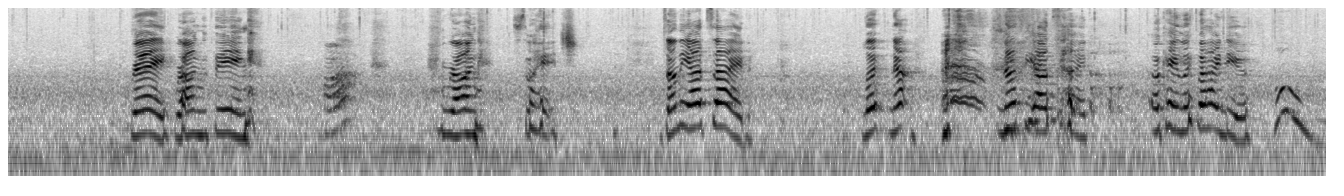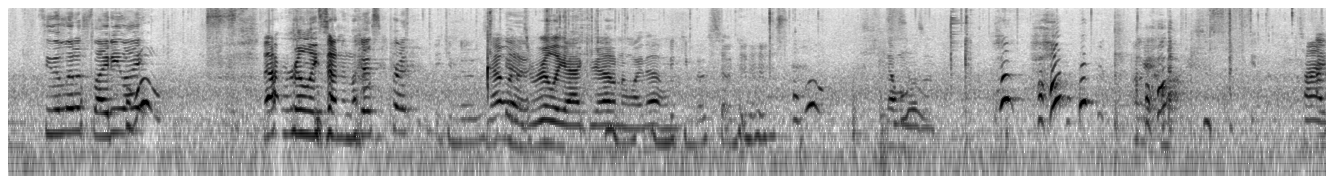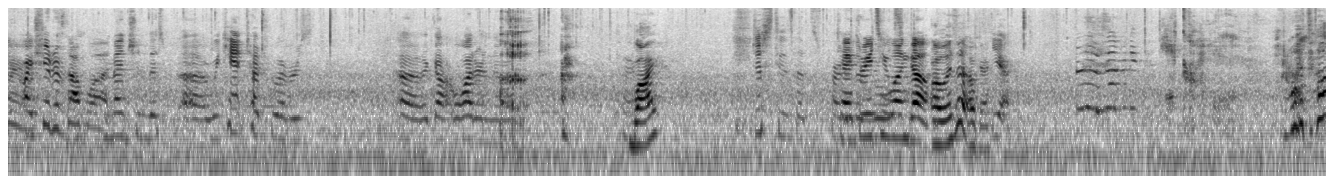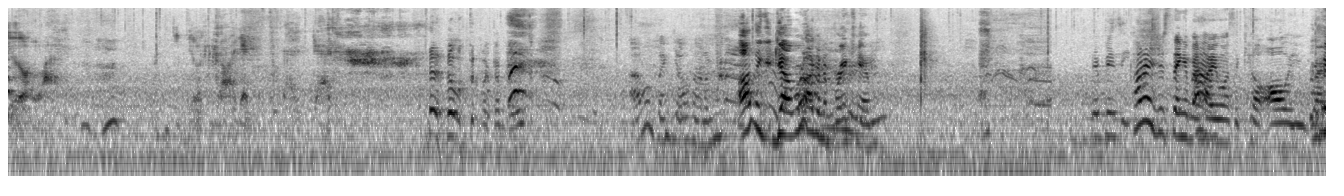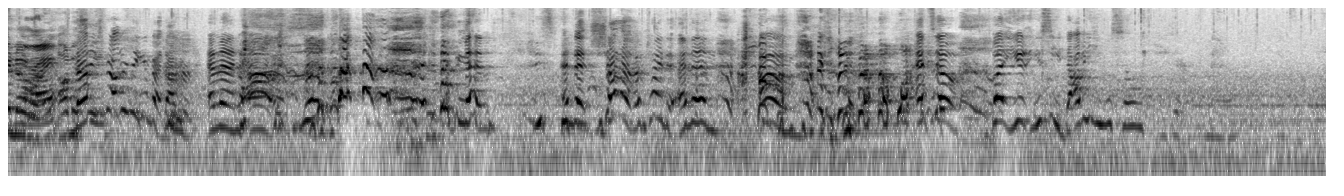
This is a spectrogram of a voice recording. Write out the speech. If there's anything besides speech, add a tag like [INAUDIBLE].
Ray, wrong thing. Huh? [LAUGHS] Wrong switch. It's on the outside. Look, no, [LAUGHS] not the outside. Okay, look behind you. See the little slidey light? That really sounded like... Just press. Mickey Mouse. That one Yeah. is really accurate. I don't know why that one. Mickey Mouse sounded ass. That one wasn't. I, Timer. I should have Stop watch. mentioned this. Uh, we can't touch whoever's uh, got water in their mouth. [COUGHS] Why? Just because that's part Okay, of the three, two, one, go. Oh, is it? Okay. Yeah. [LAUGHS] I don't know what the fuck I'm doing. I don't think y'all heard him. I think, yeah, we're not gonna break him. They're busy. Connor's just thinking about how he wants to kill all you right [LAUGHS] I know, now. right? No, Honestly. he's probably thinking about that. [LAUGHS] And then, um, [LAUGHS] and then, and then, shut up! I'm trying to. And then, um, and so, but you, you see, Dobby, he was so eager.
